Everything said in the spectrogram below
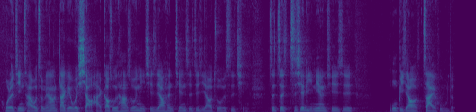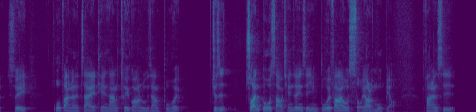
活得精彩，我怎么样带给我小孩，告诉他说你其实要很坚持自己要做的事情。这这这些理念其实是我比较在乎的，所以我反而在田上推广路上不会，就是赚多少钱这件事情不会放在我首要的目标。反而是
